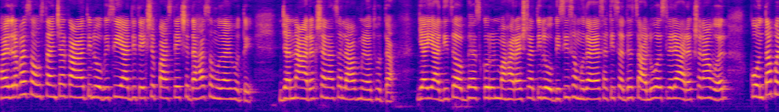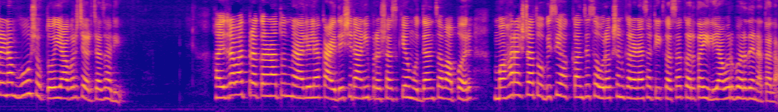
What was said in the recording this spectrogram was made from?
हैदराबाद संस्थांच्या काळातील ओबीसी यादीत एकशे पाच ते एकशे दहा समुदाय होते ज्यांना आरक्षणाचा लाभ मिळत होता. या यादीचा अभ्यास करून महाराष्ट्रातील ओबीसी समुदायासाठी सध्या चालू असलेल्या आरक्षणावर कोणता परिणाम होऊ शकतो यावर चर्चा झाली. हैदराबाद प्रकरणातून मिळालेल्या कायदेशीर आणि प्रशासकीय मुद्द्यांचा वापर महाराष्ट्रात ओबीसी हक्कांचे संरक्षण करण्यासाठी कसा करता येईल यावर भर देण्यात आला.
